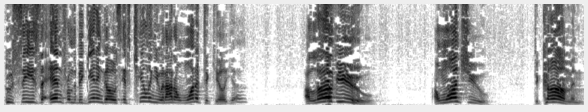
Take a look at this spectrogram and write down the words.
who sees the end from the beginning, goes, It's killing you, and I don't want it to kill you. I love you. I want you to come and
